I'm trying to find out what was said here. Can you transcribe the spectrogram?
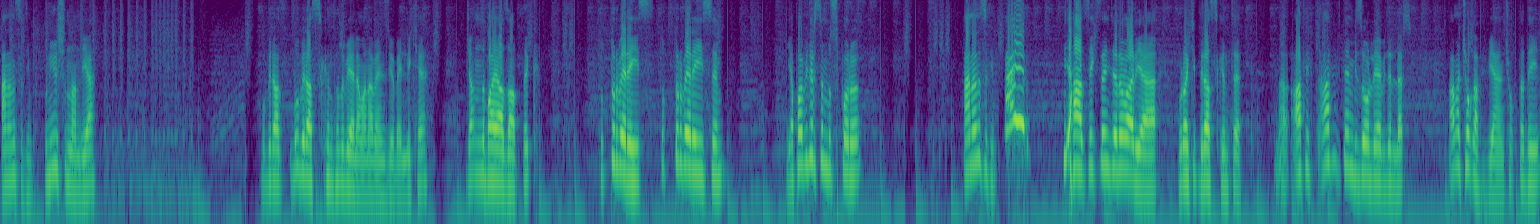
Ananı satayım. Bu niye ışınlandı ya? Bu biraz bu biraz sıkıntılı bir elemana benziyor belli ki. Canını bayağı azalttık. Tuttur be reis. Tuttur be reisim. Yapabilirsin bu sporu. Ananı satayım. Hayır. Ya 80 canı var ya. Bu rakip biraz sıkıntı. Bunlar hafif, hafiften bir zorlayabilirler. Ama çok hafif yani çok da değil.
